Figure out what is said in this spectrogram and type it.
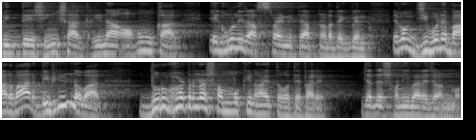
বিদ্বেষ, হিংসা, ঘৃণা, অহংকার এগুলির আশ্রয় নিতে আপনারা দেখবেন এবং জীবনে বারবার, বিভিন্নবার দুর্ঘটনার সম্মুখীন হয়তো হতে পারে যাদের শনিবারে জন্ম।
